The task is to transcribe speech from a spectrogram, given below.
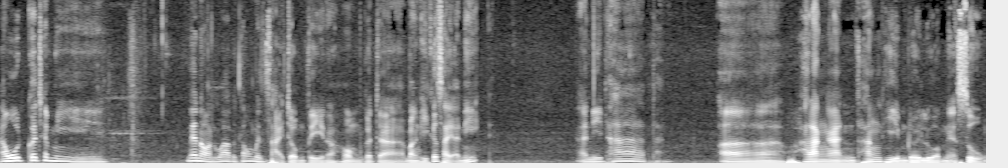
อาวุธก็จะมี แน่นอนว่าต้องเป็นสายโจมตีเนาะ ผมก็จะบางทีก็ใส่อันนี้ อันนี้ถ้าพลังงานทั้งทีมโดยรวมเนี่ยสูง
